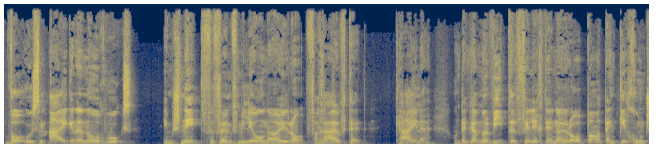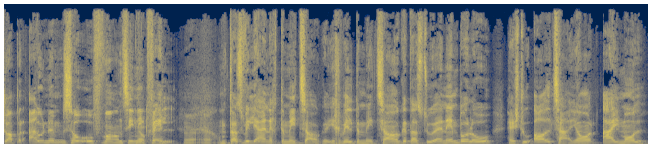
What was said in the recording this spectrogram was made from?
wo aus dem eigenen Nachwuchs im Schnitt für 5 Millionen Euro verkauft hat. Keine. Und dann gehen wir weiter, vielleicht in Europa, dann kommst du aber auch nicht mehr so auf wahnsinnig Okay. viel. Ja, ja. Und das will ich eigentlich damit sagen. Ich will damit sagen, dass du ein Embolo hast du alle 10 Jahre einmal.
